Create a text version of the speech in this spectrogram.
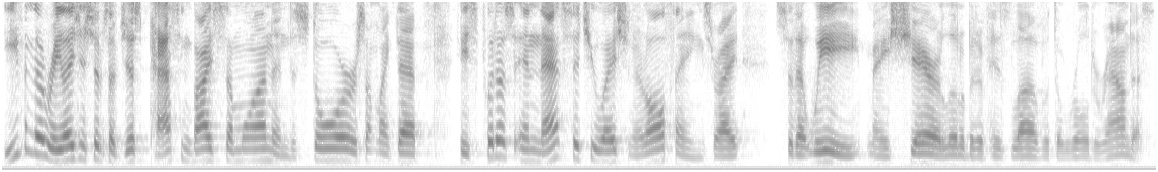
even the relationships of just passing by someone in the store or something like that. He's put us in that situation at all things, right? So that we may share a little bit of His love with the world around us.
